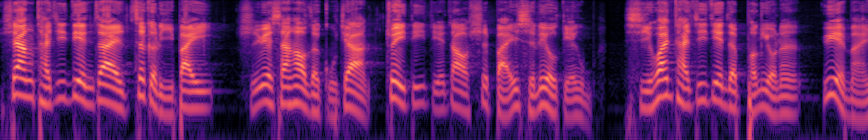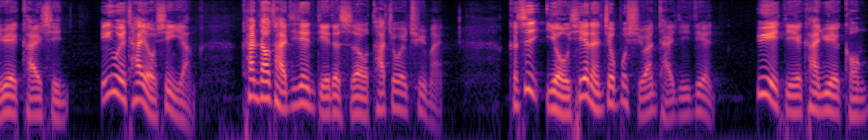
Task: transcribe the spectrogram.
像台积电在这个礼拜一十月三号的股价最低跌到四百一十六点五，喜欢台积电的朋友呢？越买越开心，因为他有信仰，看到台积电跌的时候，他就会去买。可是有些人就不喜欢台积电，越跌看越空。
